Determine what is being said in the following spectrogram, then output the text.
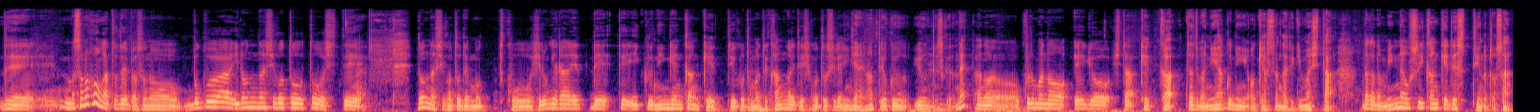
で、まあ、その方が例えばその、僕はいろんな仕事を通して、はいどんな仕事でもこう広げられていく人間関係っていうことまで考えて仕事すればいいんじゃないのってよく言うんですけどね。あの、車の営業した結果、例えば200人お客さんができました。だけどみんな薄い関係ですっていうのとさ、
